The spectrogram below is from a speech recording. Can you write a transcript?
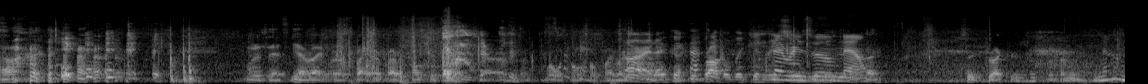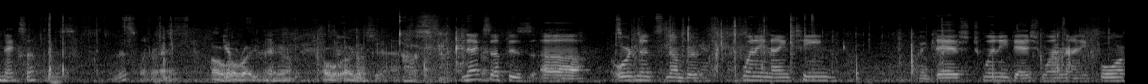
Okay. this- Oh. What is that? Yeah, right, our, our, our cultural priorities are, what we're cultural priorities. All right, I think we probably can Can resume. resume now. Okay. So directors? No, next up is this one, right? Oh, Yep. oh, right, yeah, yeah. Oh, oh, yes. Next up is, uh, ordinance number 2019-20-194,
